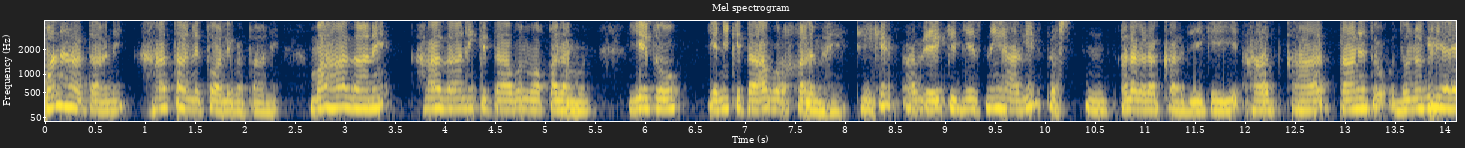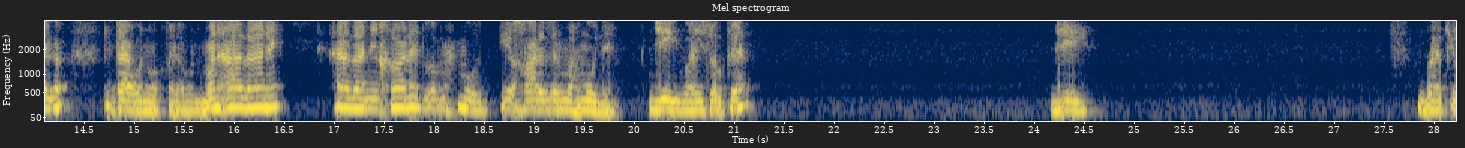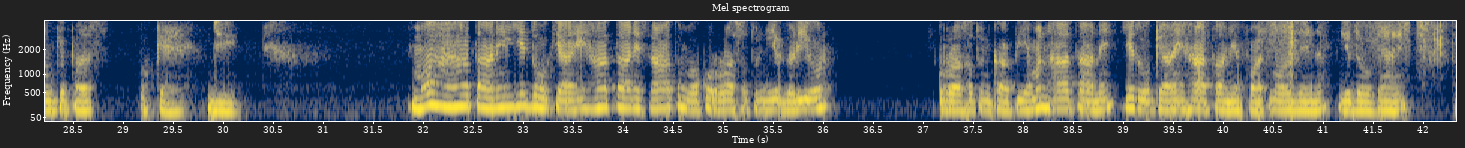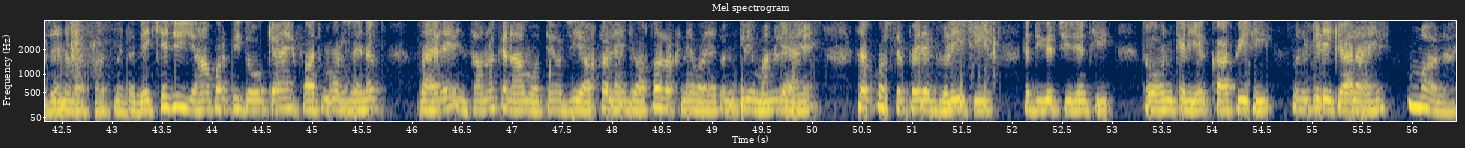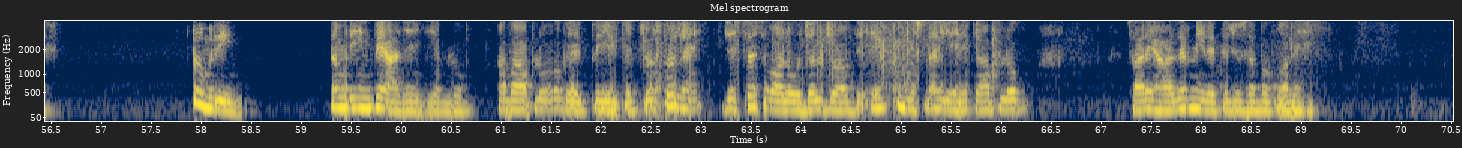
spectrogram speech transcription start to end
من ہاتان ہاتان طالبتان ما ہادان ہادان کتاب و قلم یہ تو یعنی کتاب اور قلم ہے ٹھیک ہے؟ اب ایک کی جنس نہیں آگے تو الگ الگ کر دیے کہ یہ ہاتھ ہاتھ تو دونوں کے لیے آئے گا کتاب و قلم من ہادان ہادان خالد و محمود۔ یہ خالد اور محمود ہیں۔ جی وائس اوکے جی۔ باقیوں کے پاس اوکے ہے جی۔ ماں، ہاتانے، یہ دو کیا ہیں؟ ہاتان ساتن و قراستن یہ گھڑی اور قراستن کاپی امن ہاتانے، یہ دو کیا ہیں؟ ہاتان فاطمہ اور زینب، یہ دو کیا ہیں؟ زینب اور فاطمہ۔ تو دیکھیے جی یہاں پر بھی دو کیا ہیں؟ فاطمہ اور زینب۔ ظاہر انسانوں کے نام ہوتے ہیں اور جی عقل ہیں، جو عقل رکھنے والے ہیں، تو ان کے لیے من لے آئے ہیں۔ جب اس سے پہلے گھڑی تھی یا دیگر چیزیں تھیں، تو ان کے لیے کاپی تھی۔ تو ان کے لیے کیا لائے ہیں؟ مال آئے تمرین۔ تمرین پہ آ جائیں جی اب لوگ۔ اب آپ لوگ ایک تو یہ کہ چست ہو جائیں، جس سے سوال ہو جلد جواب دے۔ ایک تو مسئلہ یہ ہے کہ آپ لوگ سارے حاضر نہیں رہتے جو سبق والے ہیں۔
